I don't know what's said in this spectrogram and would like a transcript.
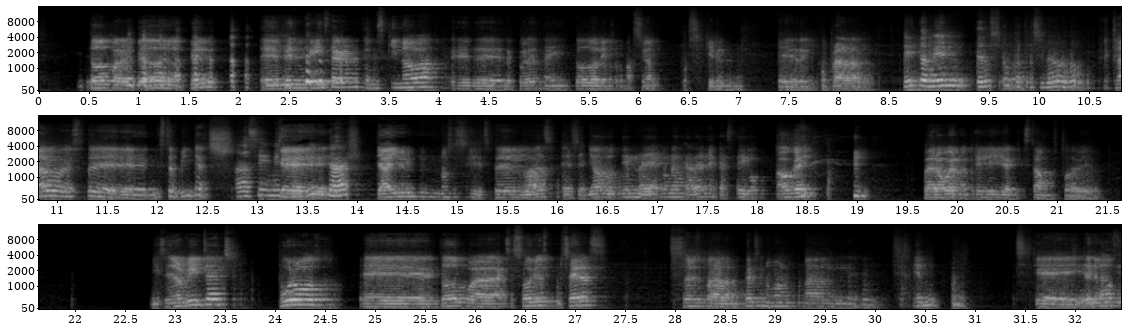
Todo para el cuidado de la piel. Eh, Facebook e Instagram con Skinova. Eh, recuerden ahí toda la información por si quieren eh, comprar algo. Y también tenemos un patrocinador, ¿no? Claro, este Mr. Vintage. Ah, sí, Mr. Vintage. Ya hay un, no sé si esté el... el señor lo tiene allá con una cadena de castigo. Ok. Pero bueno, aquí, aquí estamos todavía. Y señor Vintage, puros, eh, todo por accesorios, pulseras, accesorios para la mujer, si no mal, mal eh, Así que tenemos,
